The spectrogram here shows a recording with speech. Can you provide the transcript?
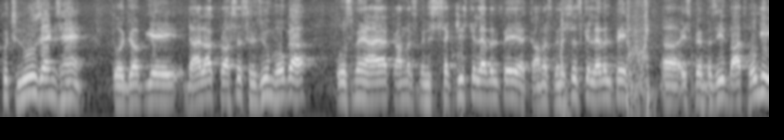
کچھ لوز اینڈز ہیں تو جب یہ ڈائلاگ پروسیس ریزیوم ہوگا تو اس میں آیا کامرس منسٹر سیکٹریز کے لیول پہ یا کامرس منسٹرز کے لیول پہ اس پہ مزید بات ہوگی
